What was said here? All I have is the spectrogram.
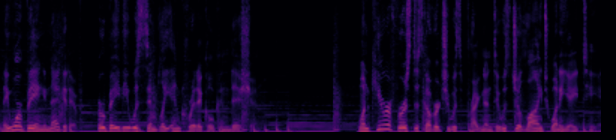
They weren't being negative, her baby was simply in critical condition. When Kiera first discovered she was pregnant, it was July 2018,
